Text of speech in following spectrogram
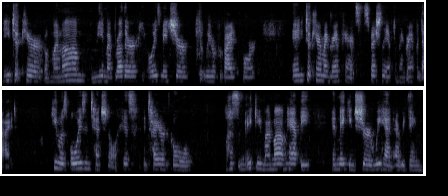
He took care of my mom and me and my brother. He always made sure that we were provided for. And he took care of my grandparents, especially after my grandpa died. He was always intentional. His entire goal was making my mom happy and making sure we had everything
